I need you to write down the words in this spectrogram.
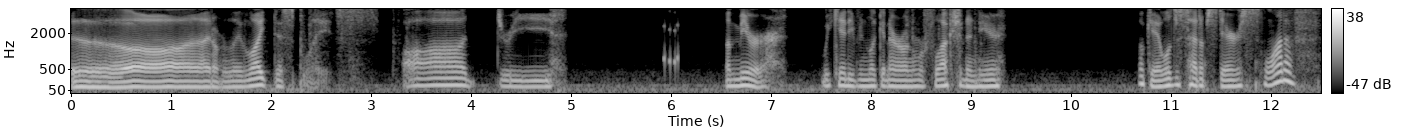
Uh, I don't really like this place. Aubrey. A mirror. We can't even look at our own reflection in here. Okay, we'll just head upstairs. A lot of...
